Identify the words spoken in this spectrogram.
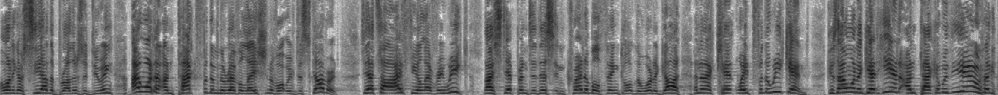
I want to go see how the brothers are doing. I want to unpack for them the revelation of what we've discovered. See, that's how I feel every week. I step into this incredible thing called the Word of God, and then I can't wait for the weekend because I want to get here to unpack it with you. Like,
